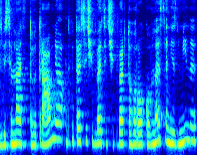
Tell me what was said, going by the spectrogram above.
з 18 травня 2024 року внесені зміни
